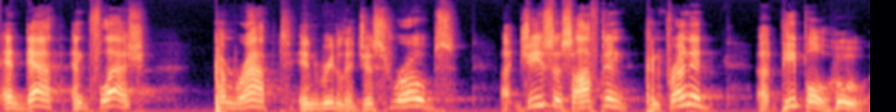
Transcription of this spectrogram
and death and flesh come wrapped in religious robes. Uh, Jesus often confronted uh, people who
